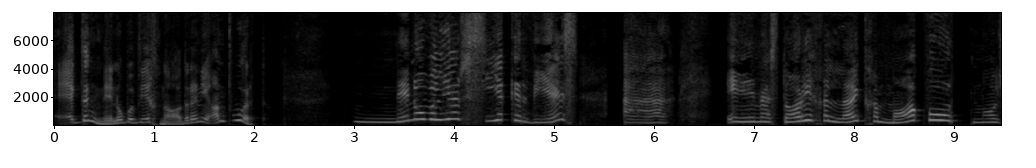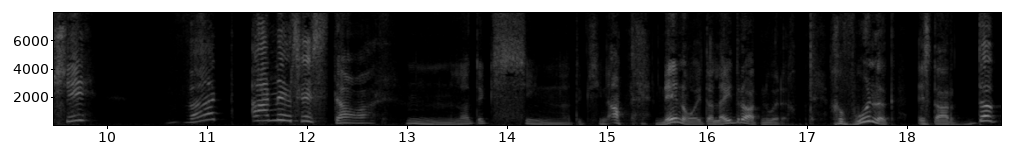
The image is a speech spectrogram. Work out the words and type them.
Ek dink Nenno beweeg nader aan die antwoord. Neno wil eers seker wees. Uh en as daardie geluid gemaak word, Moshi, wat anders is daar? Hmm, laat ek sien, laat ek sien. Ah, Nenno het 'n leidraad nodig. Gewoonlik is daar dik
